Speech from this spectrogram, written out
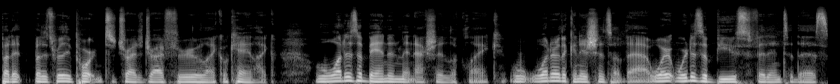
but it but it's really important to try to drive through like, okay, like what does abandonment actually look like? What are the conditions of that? Where where does abuse fit into this?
